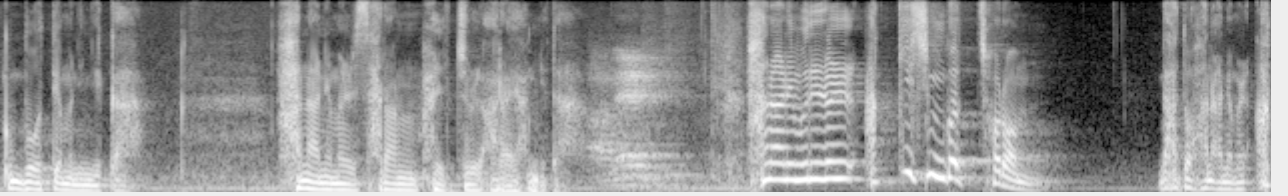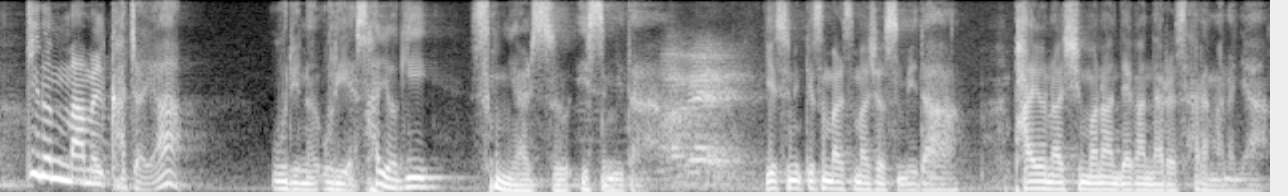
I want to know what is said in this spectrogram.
그 무엇 때문입니까? 하나님을 사랑할 줄 알아야 합니다. 하나님 우리를 아끼신 것처럼 나도 하나님을 아끼는 마음을 가져야 우리는 우리의 사역이 승리할 수 있습니다. 예수님께서 말씀하셨습니다. 바요나 시모나 내가 나를 사랑하느냐?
